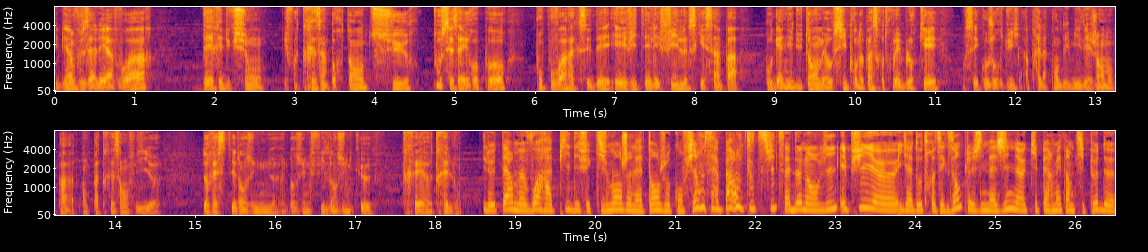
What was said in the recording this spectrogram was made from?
eh bien vous allez avoir des réductions des fois très importantes sur tous ces aéroports pour pouvoir accéder et éviter les fils, ce qui est sympa pour gagner du temps, mais aussi pour ne pas se retrouver bloqué. On sait qu'aujourd'hui, après la pandémie, les gens n'ont pas, n'ont pas très envie euh, de rester dans une, dans une file, dans une queue très, euh, très longue. Le terme voie rapide, effectivement, Jonathan, je confirme, ça parle tout de suite, ça donne envie. Et puis, euh, il y a d'autres exemples, j'imagine, qui permettent un petit peu de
